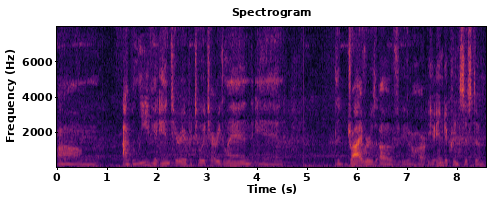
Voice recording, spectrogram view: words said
Um, I believe your anterior pituitary gland and the drivers of your heart, your endocrine system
